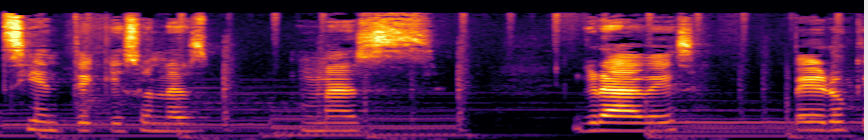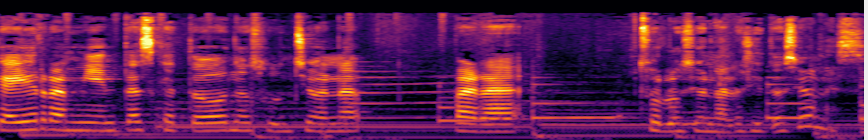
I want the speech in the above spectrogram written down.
siente que son las más graves, pero que hay herramientas que a todos nos funcionan para solucionar las situaciones.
